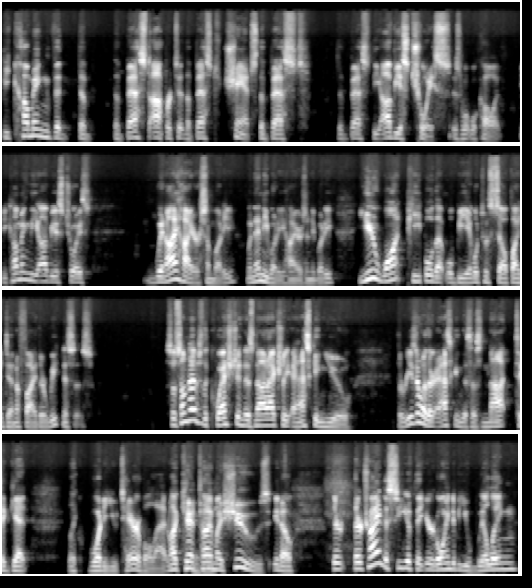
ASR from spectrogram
becoming the the the best opportunity, the best chance, the best the best the obvious choice is what we'll call it. Becoming the obvious choice when I hire somebody, when anybody hires anybody, you want people that will be able to self identify their weaknesses. So sometimes the question is not actually asking you. The reason why they're asking this is not to get like, what are you terrible at? I can't mm-hmm. tie my shoes. You know, they're they're trying to see if that you're going to be willing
